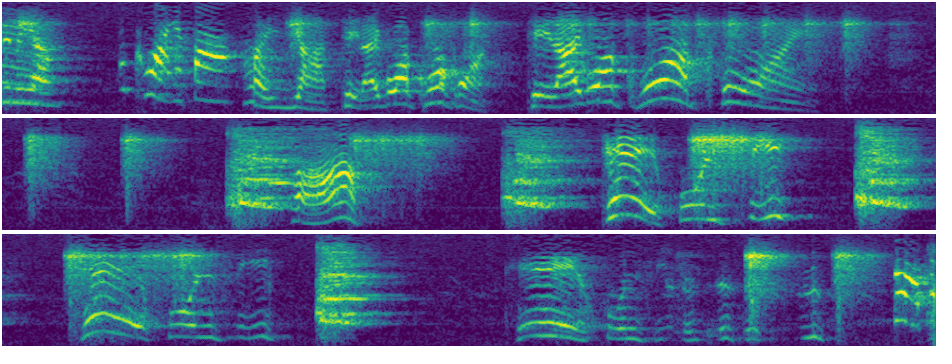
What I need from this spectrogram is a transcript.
的。什么呀？不看也罢。哎呀，摕来我看看，摕来我看看。啊！退婚时，退婚时，退婚时。大伯，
